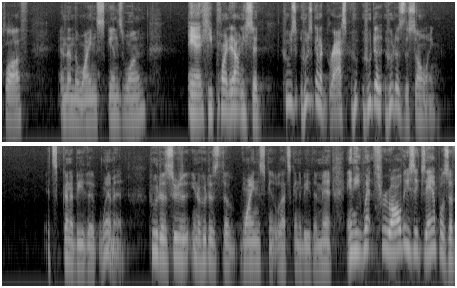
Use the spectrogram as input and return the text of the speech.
cloth, and then the wineskins one. And he pointed out and he said, who's, who's going to grasp, who, who, do, who does the sewing? It's going to be the women. Who does, who, you know, who does the wineskin? Well, that's going to be the men. And he went through all these examples of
